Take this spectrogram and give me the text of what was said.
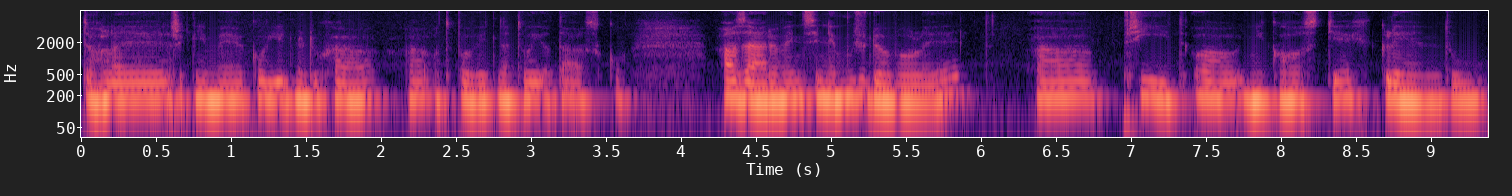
Tohle je, řekněme, jako jednoduchá eh, odpověď na tvoji otázku. A zároveň si nemůžu dovolit uh, přijít o nikoho z těch klientů.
